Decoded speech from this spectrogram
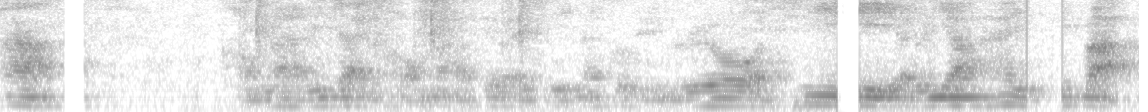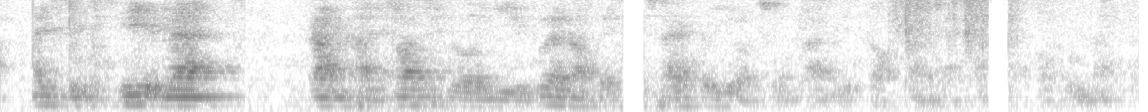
ภาพ ของงานวิจัยของมหาวิทยาลัยศรีนครินทร์วิโรที่อนุญาตให้สิทธิบัตรให้สิทธิและการถ่ายทอดเทคโนโลยีเพื่อนำไปใช้ประโยชน์ส่วนพาพต่อไปนะครับขอบคุณมาก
